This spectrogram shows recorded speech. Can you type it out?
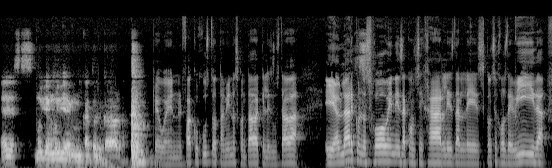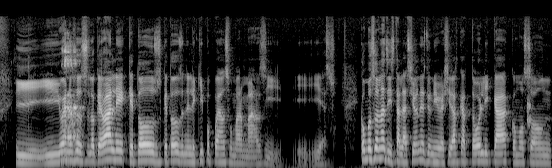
Es muy bien, muy bien católica, la verdad. Bueno. El Facu justo también nos contaba que les gustaba eh, hablar con los jóvenes, aconsejarles, darles consejos de vida. Y, bueno, eso es lo que vale, que todos, que todos en el equipo puedan sumar más y, eso. ¿Cómo son las instalaciones de Universidad Católica? ¿Cómo son,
